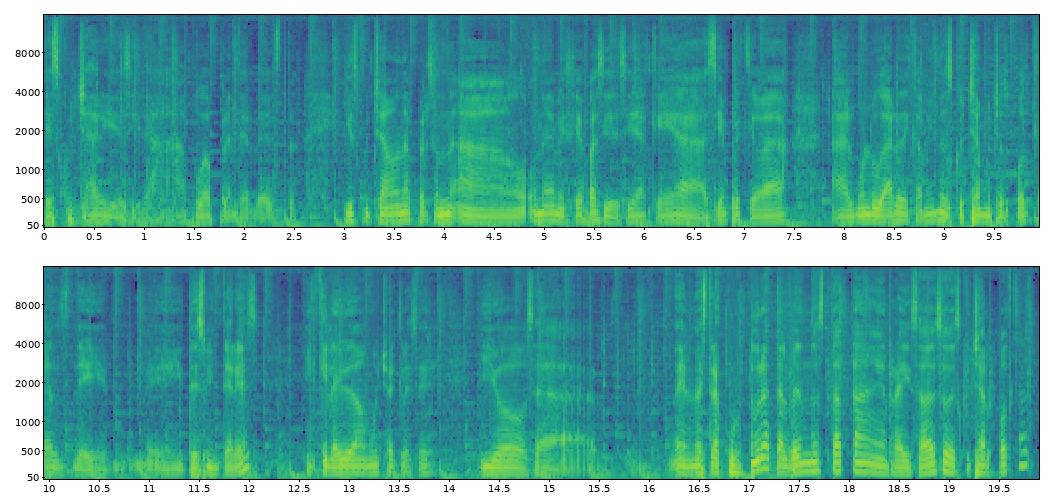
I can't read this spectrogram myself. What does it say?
escuchar y decir, ah, puedo aprender de esto. Y escuchaba a una persona, a una de mis jefas y decía que ella siempre que va a algún lugar de camino escucha muchos podcasts de, de su interés y que le ha ayudado mucho a crecer. Y yo, o sea, en nuestra cultura tal vez no está tan enraizado eso de escuchar podcast,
